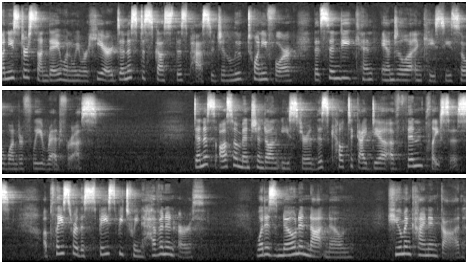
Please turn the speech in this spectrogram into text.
On Easter Sunday, when we were here, Dennis discussed this passage in Luke 24 that Cindy, Kent, Angela, and Casey so wonderfully read for us. Dennis also mentioned on Easter this Celtic idea of thin places, a place where the space between heaven and earth, what is known and not known, humankind and God,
